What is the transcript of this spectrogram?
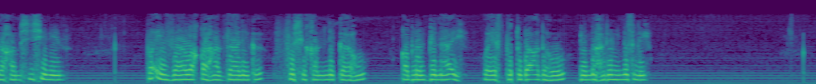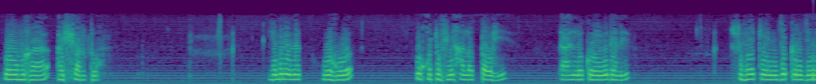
كخمس سنين فإذا وقع ذلك فسخ النكاه قبل البناء wa huwa uqutu fi xala tawxi daañ la koy dane su fekkee ne jëkkër ja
